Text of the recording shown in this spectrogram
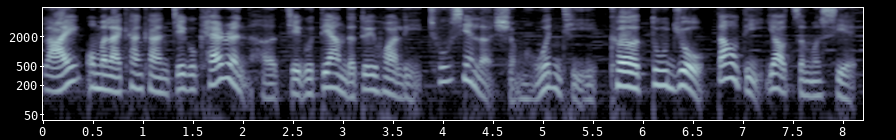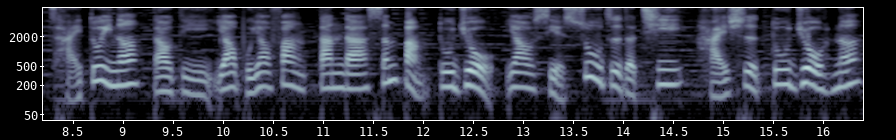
来，我们来看看结果 Karen 和结果 Diang 的对话里出现了什么问题。可 do jo 到底要怎么写才对呢？到底要不要放 tanda 身绑 do jo 要写数字的七还是 do jo 呢？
